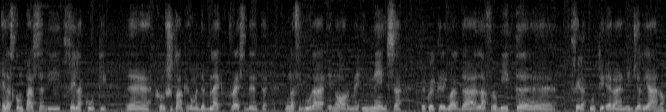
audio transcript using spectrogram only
è la scomparsa di Fela Kuti, eh, conosciuto anche come The Black President, una figura enorme, immensa per quel che riguarda l'afrobeat. Eh, Fela Kuti era nigeriano,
